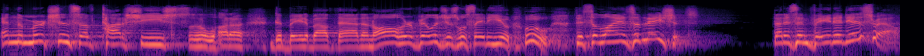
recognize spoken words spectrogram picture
And the merchants of Tarshish, there's a lot of debate about that, and all her villages will say to you, who? This alliance of nations that has invaded Israel.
